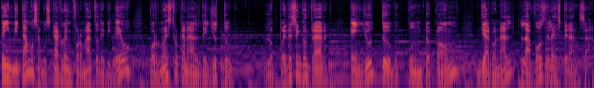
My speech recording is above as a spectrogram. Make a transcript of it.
Te invitamos a buscarlo en formato de video por nuestro canal de YouTube. Lo puedes encontrar en youtube.com diagonal La Voz de la Esperanza.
